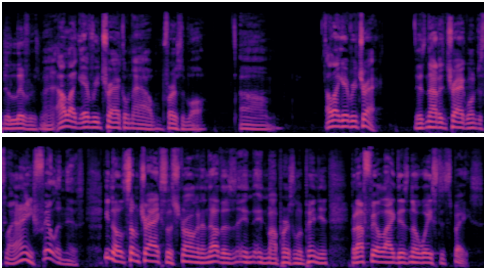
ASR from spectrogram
delivers, man. I like every track on the album. First of all, um, I like every track. There's not a track where I'm just like, I ain't feeling this. You know, some tracks are stronger than others in, in my personal opinion, but I feel like there's no wasted space.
